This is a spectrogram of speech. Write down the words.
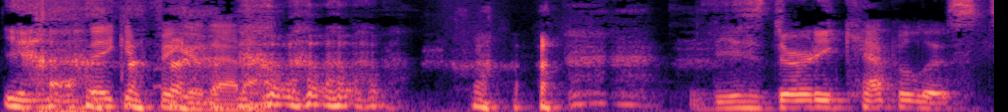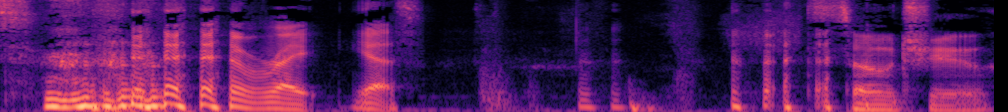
Yeah. They can figure that out. These dirty capitalists. right. Yes. so true.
